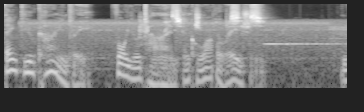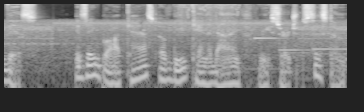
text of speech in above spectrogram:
Thank you kindly for your time and cooperation. This is a broadcast of the Canadyne Research System.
